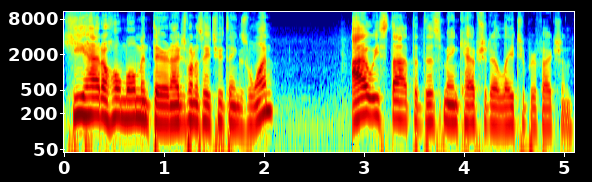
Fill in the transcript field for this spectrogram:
he had a whole moment there, and I just want to say two things. One, I always thought that this man captured LA to perfection.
